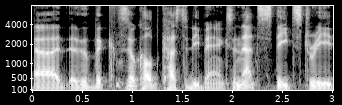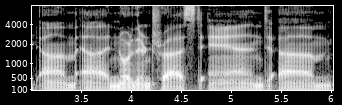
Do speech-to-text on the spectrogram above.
uh, the, the, so-called custody banks, and that's State Street, um, uh, Northern Trust, and um,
